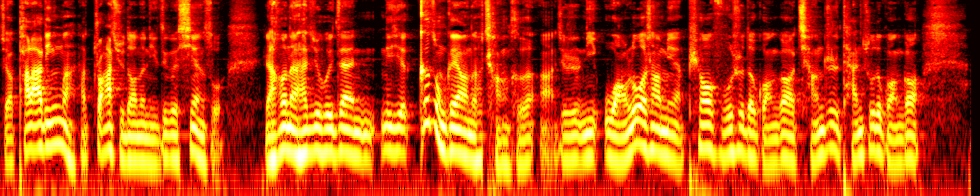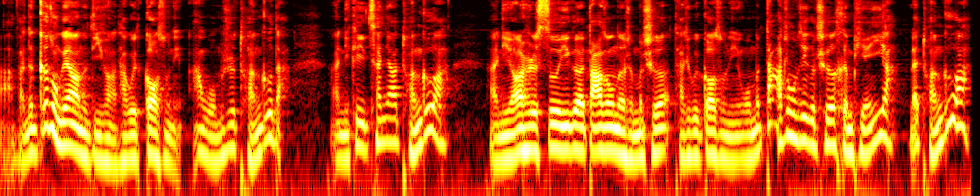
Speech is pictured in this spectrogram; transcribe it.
叫帕拉丁嘛，他抓取到了你这个线索，然后呢，他就会在那些各种各样的场合啊，就是你网络上面漂浮式的广告、强制弹出的广告啊，反正各种各样的地方，他会告诉你啊，我们是团购的啊，你可以参加团购啊。啊，你要是搜一个大众的什么车，他就会告诉你，我们大众这个车很便宜啊，来团购啊！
